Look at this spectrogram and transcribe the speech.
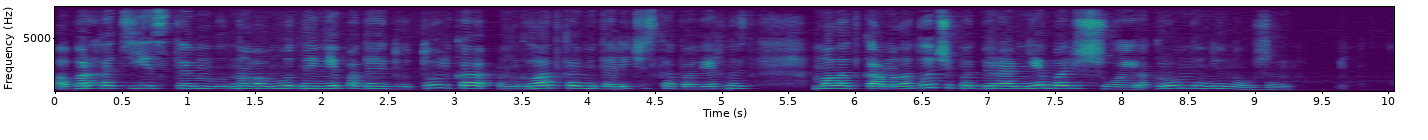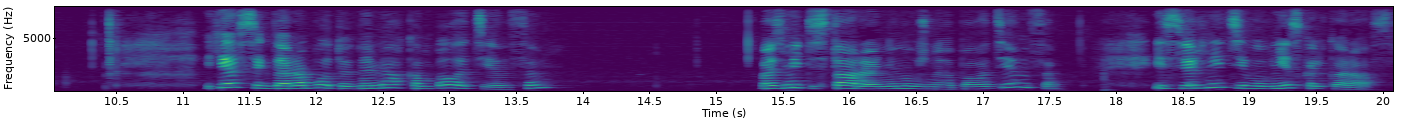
а, бархатистым, новомодные не подойдут. Только гладкая металлическая поверхность молотка. Молоточек подбираем небольшой, огромный не нужен. Я всегда работаю на мягком полотенце. Возьмите старое ненужное полотенце и сверните его в несколько раз.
